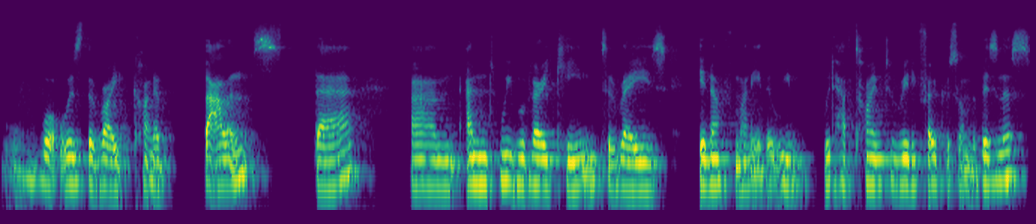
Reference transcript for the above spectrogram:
what was the right kind of balance there um, and we were very keen to raise enough money that we would have time to really focus on the business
